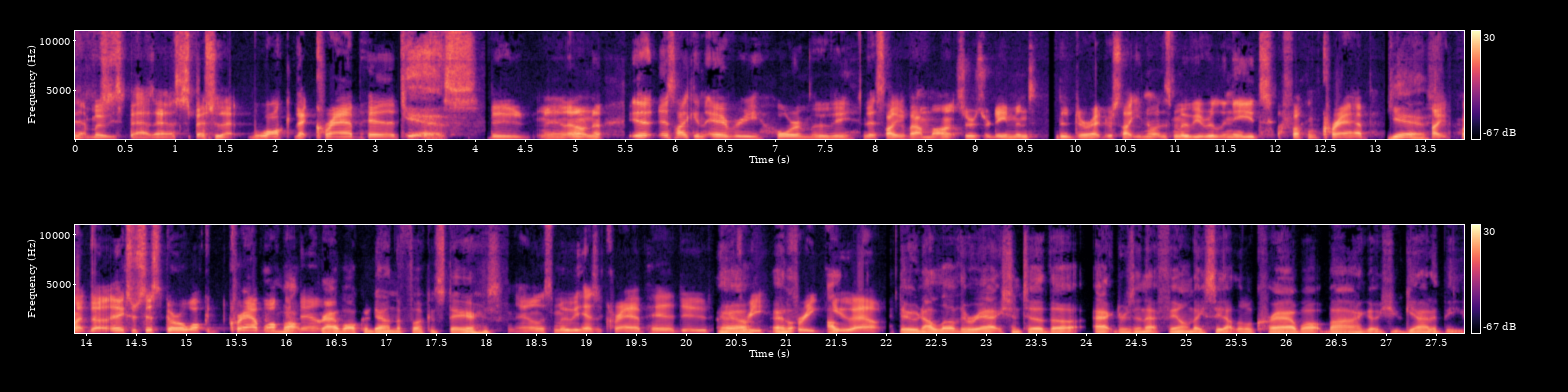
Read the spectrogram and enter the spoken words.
That movie's badass, especially that walk, that crab head. Yes. Dude, man, I don't know. It, it's like in every horror movie that's like about monsters or demons, the director's like, you know what this movie really needs? A fucking crab. Yes. Like like the Exorcist girl walking crab walking Walk- down. Crab walking down the fucking stairs. Now this movie has a crab head, dude. Yeah, Freak, and freak I- you out. Dude, I love the reaction to the actors in that film. They see that little crab walk by and goes, You gotta be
